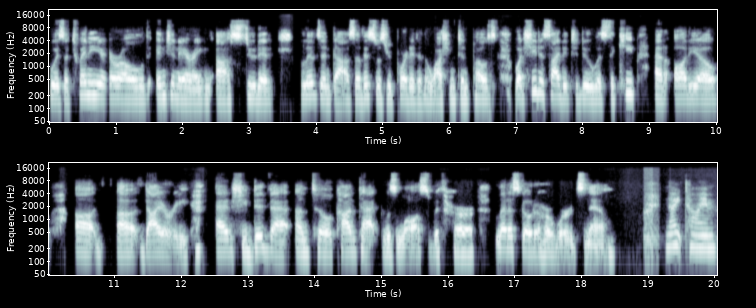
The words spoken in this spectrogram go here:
who is a 20 year old engineering uh, student, lives in Gaza. This was reported in the Washington Post. What she decided to do was to keep an audio uh, uh, diary. And she did that until contact was lost with her. Let us go to her words now. Nighttime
